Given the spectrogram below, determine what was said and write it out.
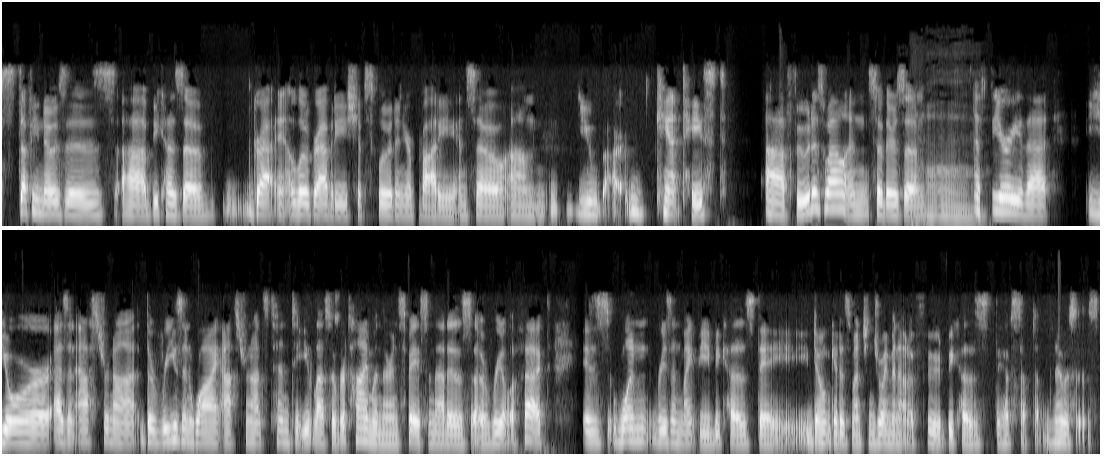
stuffy noses uh, because of gra- low gravity shifts fluid in your body, and so um, you are, can't taste uh, food as well. And so there's a, oh. a theory that you're, as an astronaut, the reason why astronauts tend to eat less over time when they're in space, and that is a real effect, is one reason might be because they don't get as much enjoyment out of food because they have stuffed up noses.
